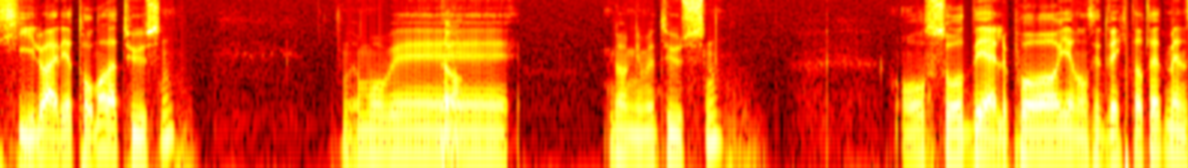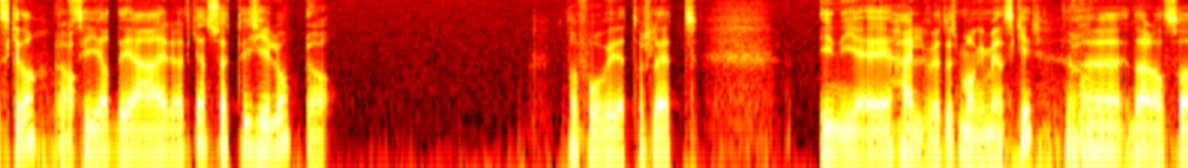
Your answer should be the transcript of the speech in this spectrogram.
kilo er i et tonn? Det er 1000. Da må vi gange med 1000. Og så dele på gjennomsnittsvekta til et menneske, da. Ja. Si at det er vet ikke, 70 kilo. Ja. Da får vi rett og slett inn i helvetes mange mennesker. Ja. Eh, Det er altså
